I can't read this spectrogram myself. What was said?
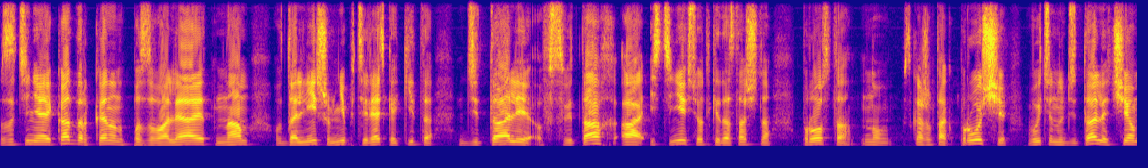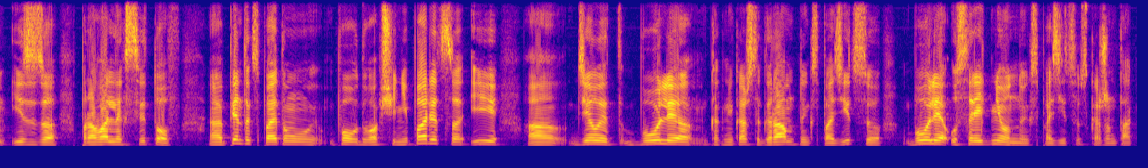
затеняя кадр, Canon позволяет нам в дальнейшем не потерять какие-то детали в цветах, а из теней все-таки достаточно просто, ну, скажем так, проще вытянуть детали, чем из провальных цветов. А, Pentax по этому поводу вообще не парится и э, делает более, как мне кажется, грамотную экспозицию, более усредненную экспозицию, скажем так.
